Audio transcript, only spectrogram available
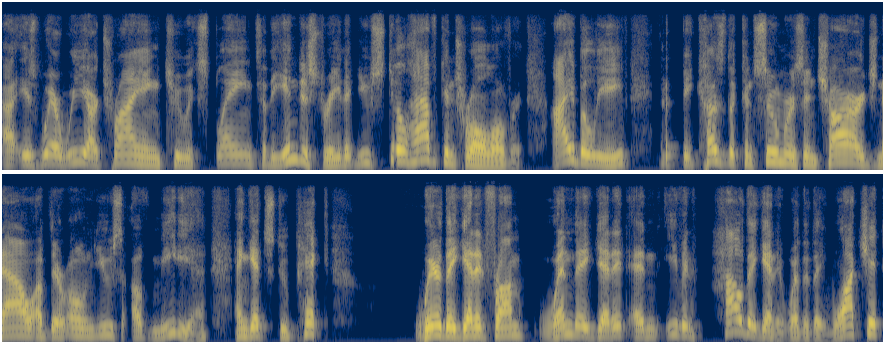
uh, is where we are trying to explain to the industry that you still have control over it. I believe that because the consumer is in charge now of their own use of media and gets to pick where they get it from, when they get it, and even how they get it, whether they watch it,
